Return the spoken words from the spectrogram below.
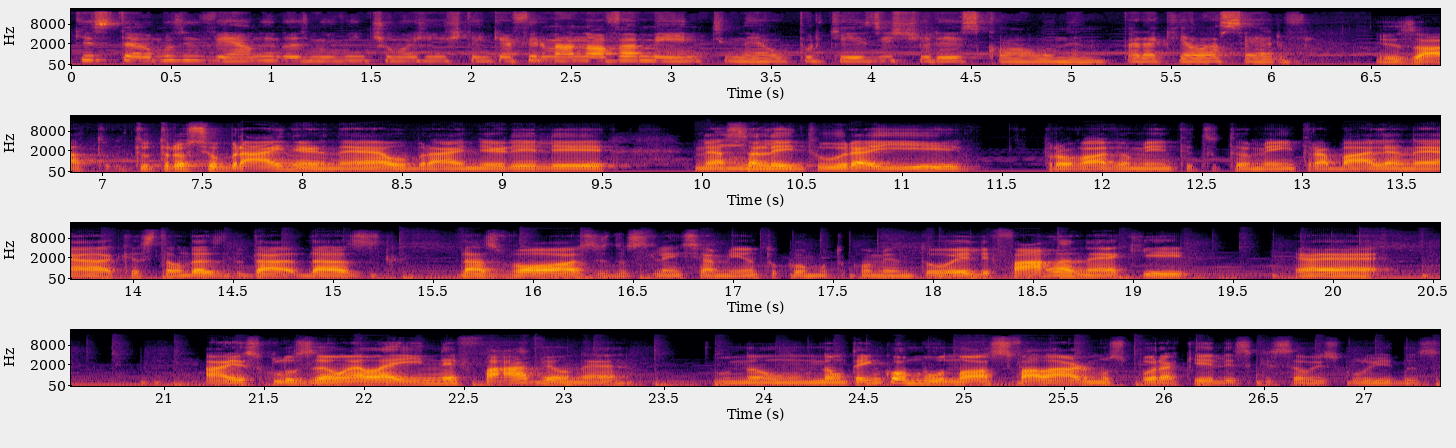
que estamos vivendo em 2021, a gente tem que afirmar novamente, né? O porquê existir a escola, né? Para que ela serve. Exato. Tu trouxe o Brainer, né? O Brainer, ele, nessa Sim. leitura aí, provavelmente tu também trabalha, né, a questão das, da, das das vozes, do silenciamento, como tu comentou, ele fala, né, que é, a exclusão ela é inefável, né? Não, não tem como nós falarmos por aqueles que são excluídos.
